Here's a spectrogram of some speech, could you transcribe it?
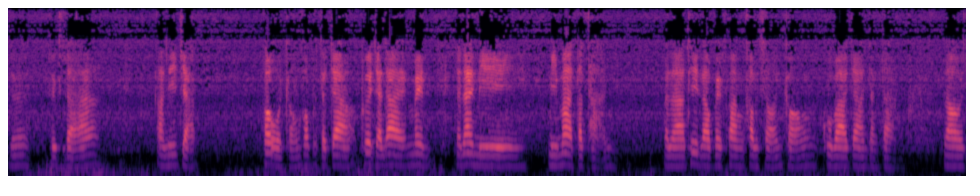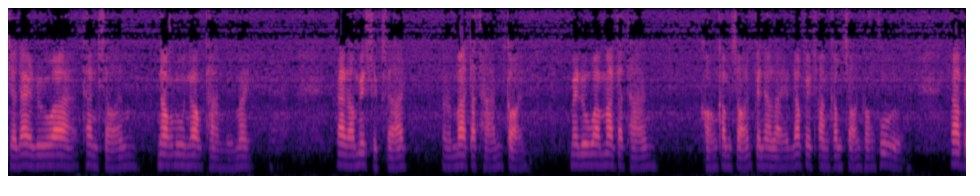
หรือศึกษาอันนี้จากพระโอษฐ์ของพระพุทธเจ้าเพื่อจะได้ไม่จะได้มีมีมาตรฐาน เวลาที่เราไปฟังคำสอนของครูบาอาจารย์ต่างๆ เราจะได้รู้ว่าท่านสอนนอกลู่นอกทางหรือไม่ ถ้าเราไม่ศึกษามาตรฐานก่อน ไม่รู้ว่ามาตรฐานของคำสอนเป็นอะไร แล้วไปฟังคำสอนของผู้อื่น ถ้าไป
